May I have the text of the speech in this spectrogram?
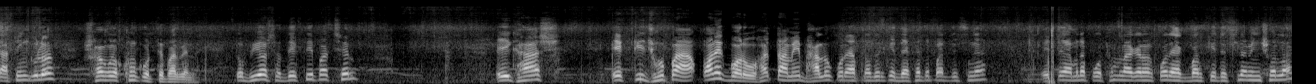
কাটিংগুলো সংরক্ষণ করতে পারবেন। তো ভিউয়ার্স দেখতেই পাচ্ছেন, এই ঘাস একটি ঝোপা অনেক বড়, হয়তো আমি ভালো করে আপনাদেরকে দেখাতে পারতেছি না। এটা আমরা প্রথম লাগানোর পর একবার কেটেছিলাম ইনশাল্লাহ,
